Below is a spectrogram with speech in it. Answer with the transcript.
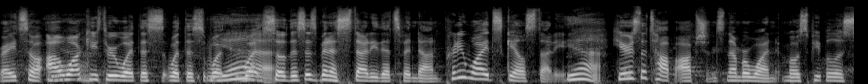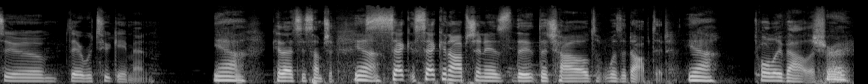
Right. So I'll walk you through what this, what this, what, Yeah. what. So this has been a study that's been done, pretty wide scale study. Yeah. Here's the top options. Number one, most people assume there were two gay men. yeah Okay, that's the assumption. Yeah. Sec- second option is the the child was adopted. yeah Totally valid. sure right?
